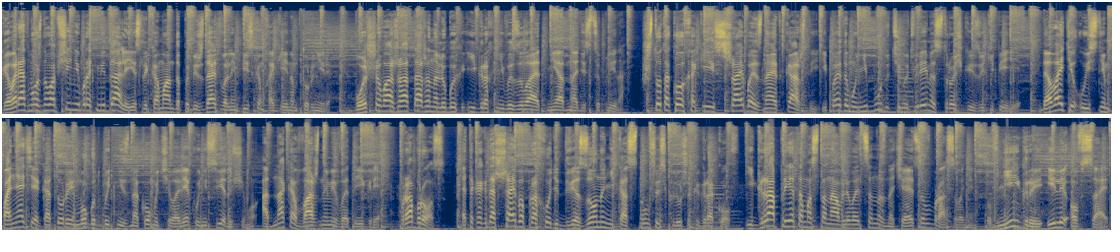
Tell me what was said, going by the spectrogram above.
Говорят, можно вообще не брать медали, если команда побеждает в Олимпийском хоккейном турнире. Большего ажиотажа на любых играх не вызывает ни одна дисциплина. Что такое хоккей с шайбой, знает каждый, и поэтому не буду тянуть время строчкой из Википедии. Давайте уясним понятия, которые могут быть незнакомы человеку несведущему, однако важными в этой игре. Проброс. Это когда шайба проходит две зоны, не коснувшись клюшек игроков. Игра при этом останавливается, назначается вбрасывание. Вне игры или офсайд.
